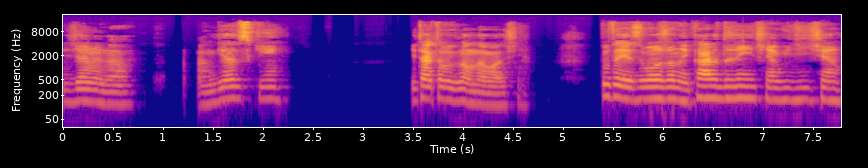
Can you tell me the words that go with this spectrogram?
Idziemy na angielski. I tak to wygląda właśnie. Tutaj jest złożony kartridż, jak widzicie.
